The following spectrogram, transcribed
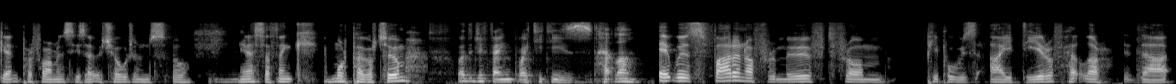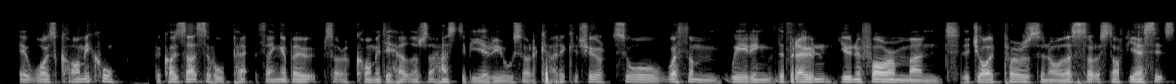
getting performances out of children. So, mm-hmm. yes, I think more power to him. What did you think Waititi's Hitler? It was far enough removed from people's idea of Hitler that it was comical because that's the whole thing about sort of comedy Hitlers. It has to be a real sort of caricature. So with him wearing the brown uniform and the jodhpurs and all this sort of stuff, yes, it's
